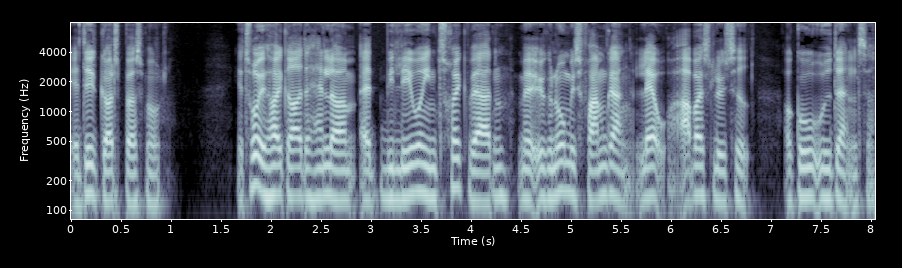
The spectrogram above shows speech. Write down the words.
Ja, det er et godt spørgsmål. Jeg tror i høj grad, det handler om, at vi lever i en tryg verden med økonomisk fremgang, lav arbejdsløshed og gode uddannelser.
